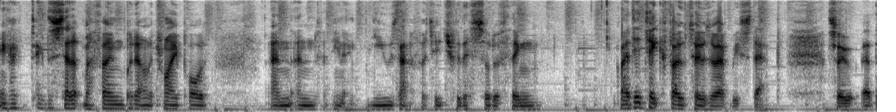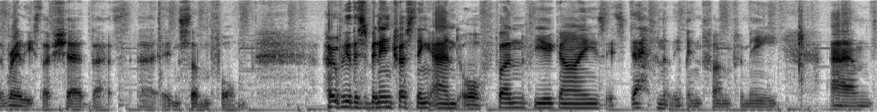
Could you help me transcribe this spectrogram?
I just set up my phone, put it on a tripod, and and you know use that footage for this sort of thing. But I did take photos of every step, so at the very least I've shared that uh, in some form. Hopefully this has been interesting and or fun for you guys. It's definitely been fun for me, and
